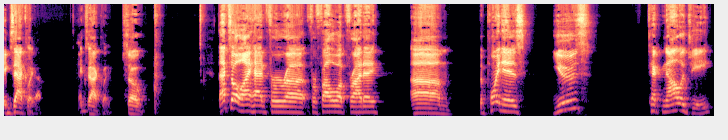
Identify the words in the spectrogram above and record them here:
exactly, exactly. So that's all I had for uh, for follow up Friday. Um, the point is use technology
